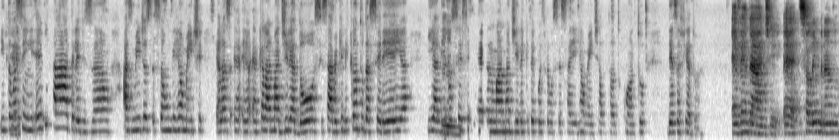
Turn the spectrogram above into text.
Então, assim, evitar a televisão, as mídias são realmente, elas é, é, é, aquela armadilha doce, sabe? Aquele canto da sereia, e ali hum. você se pega numa armadilha que depois para você sair realmente é um tanto quanto desafiador. É verdade. É, só lembrando,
